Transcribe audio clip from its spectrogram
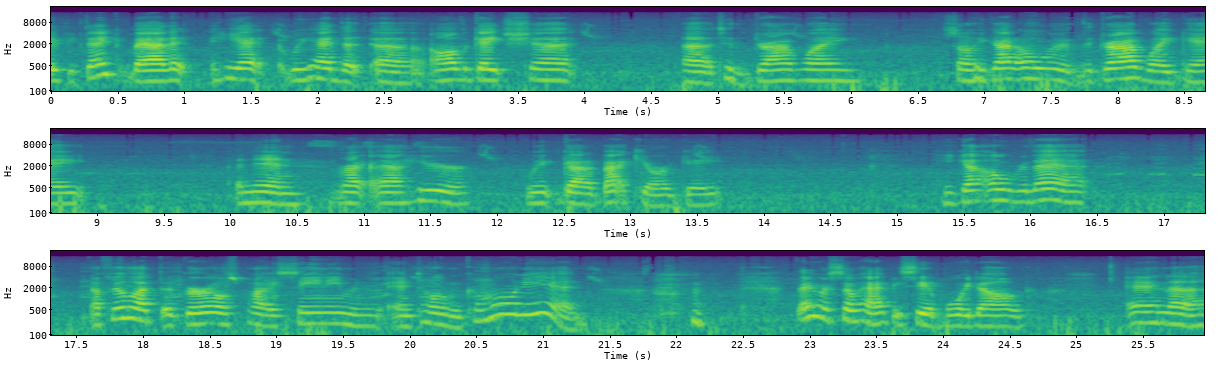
if you think about it, he had we had the uh, all the gates shut uh, to the driveway, so he got over the driveway gate, and then right out here we got a backyard gate. He got over that. I feel like the girls probably seen him and, and told him, "Come on in." they were so happy to see a boy dog, and uh,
